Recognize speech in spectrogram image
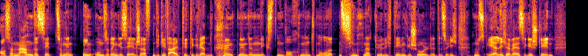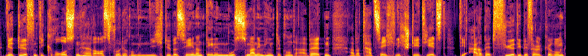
Auseinandersetzungen in unseren Gesellschaften, die gewalttätig werden könnten in den nächsten Wochen und Monaten, sind natürlich dem geschuldet. Also ich muss ehrlicherweise gestehen, wir dürfen die großen Herausforderungen nicht übersehen, an denen muss man im Hintergrund arbeiten, aber tatsächlich steht jetzt die Arbeit für die Bevölkerung,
